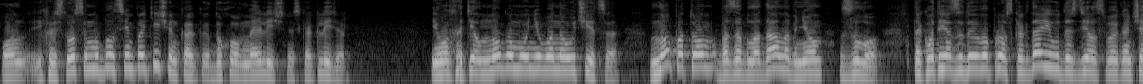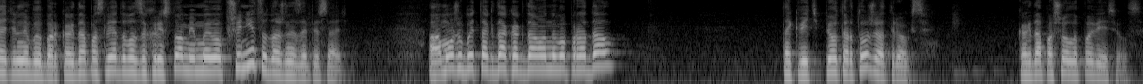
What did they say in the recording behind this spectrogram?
он, и Христос ему был симпатичен как духовная личность, как лидер – и он хотел многому у него научиться. Но потом возобладало в нем зло. Так вот я задаю вопрос, когда Иуда сделал свой окончательный выбор? Когда последовал за Христом, и мы его в пшеницу должны записать? А может быть тогда, когда он его продал? Так ведь Петр тоже отрекся, когда пошел и повесился.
